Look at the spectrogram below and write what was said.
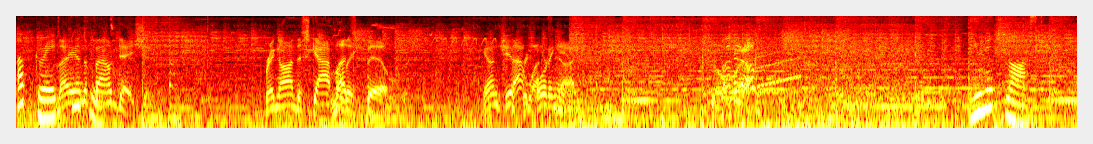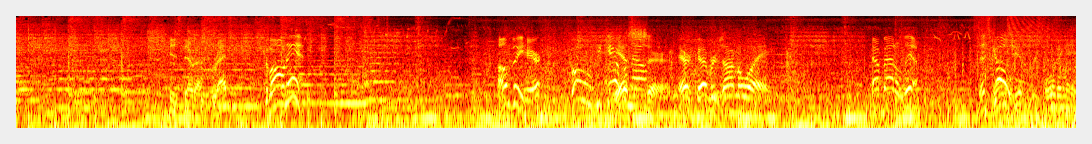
Upgrade Laying the foundation. Bring on the scaffolding. Let's build. Gunship That reporting in. Going up. Unit lost. Is there a threat? Come on in. Humvee here. Oh, be careful Yes, now. sir. Air cover's on the way. How about a lift? Let's go. Gunship reporting in.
